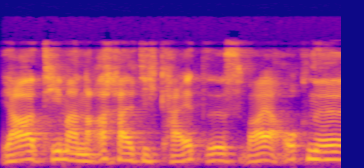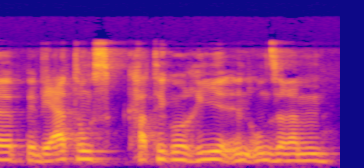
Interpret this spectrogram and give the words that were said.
Ja, Thema Nachhaltigkeit, das war ja auch eine Bewertungskategorie in unserem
